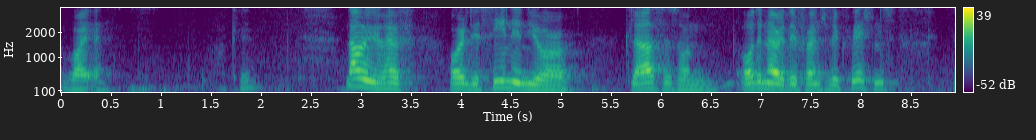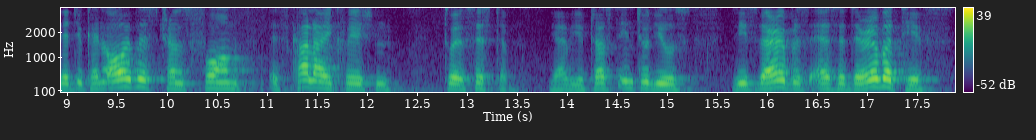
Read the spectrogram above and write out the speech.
yn. Now you have already seen in your classes on ordinary differential equations that you can always transform a scalar equation to a system. Yeah, you just introduce these variables as the derivatives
